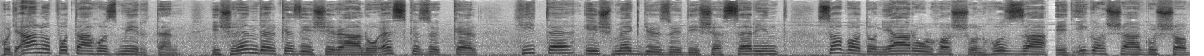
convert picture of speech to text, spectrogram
hogy állapotához mérten és rendelkezésére álló eszközökkel hite és meggyőződése szerint szabadon járulhasson hozzá egy igazságosabb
